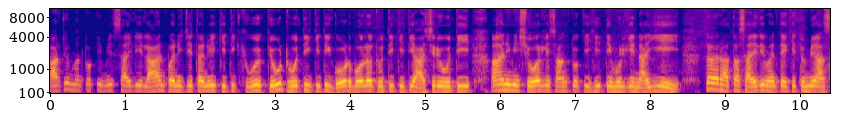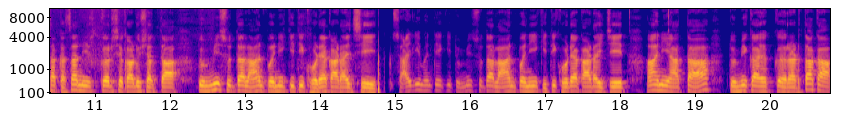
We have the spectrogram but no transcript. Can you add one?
अर्जुन म्हणतो की मी सायली लहानपणीची तन्वी किती क्यू क्यूट होती किती गोड बोलत होती किती आश्री होती आणि मी शुअरली सांगतो की ही ती मुलगी नाही आहे तर आता सायली म्हणते की तुम्ही असा कसा निष्कर्ष काढू शकता? तुम्हीसुद्धा लहानपणी किती खोड्या काढायचे सायली म्हणते की तुम्हीसुद्धा लहानपणी किती खोड्या काढायचेत? आणि आता तुम्ही काय रडता का?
